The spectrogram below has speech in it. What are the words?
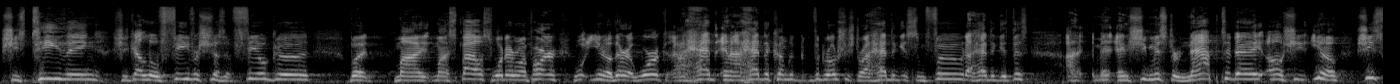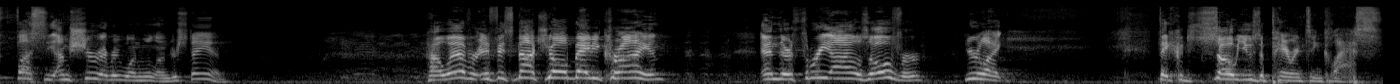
she's teething. She's got a little fever. She doesn't feel good. But my, my spouse, whatever, my partner, you know, they're at work. I had, and I had to come to the grocery store. I had to get some food. I had to get this. I, and she missed her nap today. Oh, she, you know, she's fussy. I'm sure everyone will understand. However, if it's not your baby crying, and they're three aisles over, you're like, they could so use a parenting class.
